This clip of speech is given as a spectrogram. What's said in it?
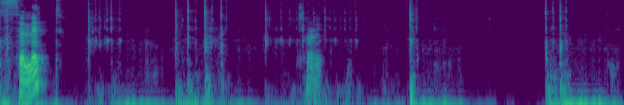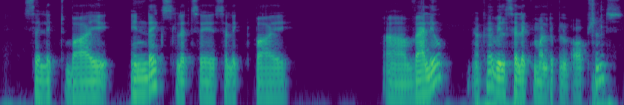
select. Sorry. Select by index. Let's say select by uh, value. Okay we'll select multiple options.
